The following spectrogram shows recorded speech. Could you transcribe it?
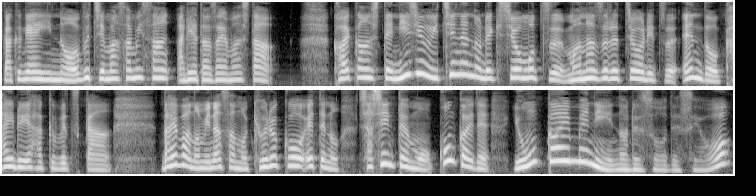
学芸員の小渕正美さんありがとうございました。開館して21年の歴史を持つ真鶴町立遠藤貝類博物館。ダイバーの皆さんの協力を得ての写真展も今回で4回目になるそうですよ。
